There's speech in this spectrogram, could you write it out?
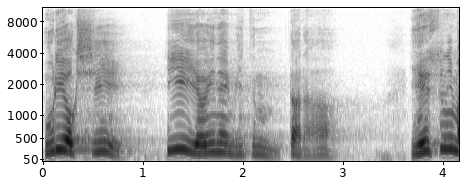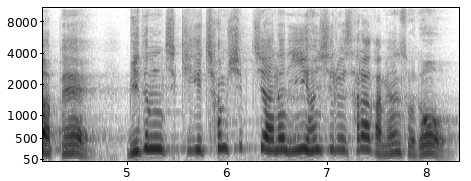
우리 역시 이 여인의 믿음 따라 예수님 앞에 믿음 지키기 참 쉽지 않은 이 현실을 살아가면서도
